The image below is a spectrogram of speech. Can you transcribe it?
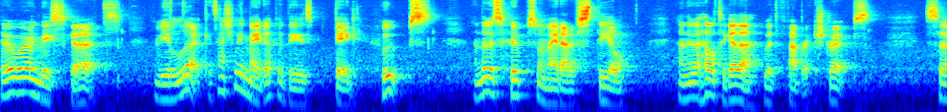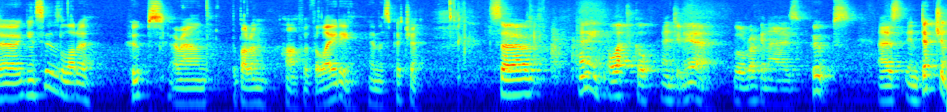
they were wearing these skirts. If you look, it's actually made up of these big hoops. And those hoops were made out of steel and they were held together with fabric strips. So you can see there's a lot of hoops around the bottom half of the lady in this picture. So any electrical engineer will recognize hoops as induction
